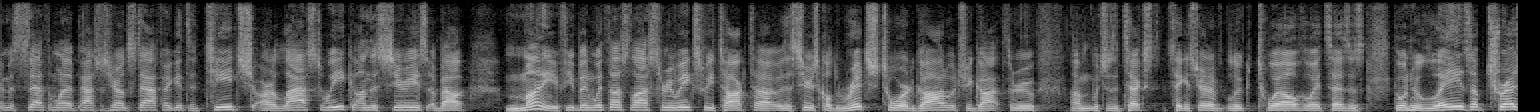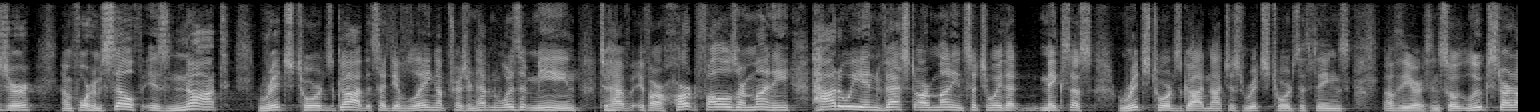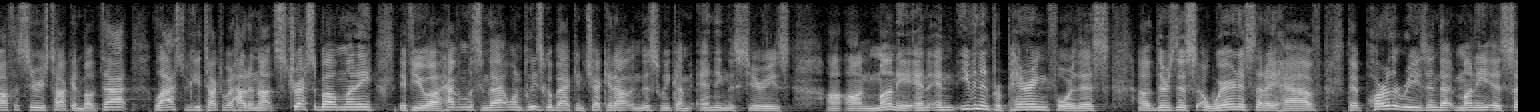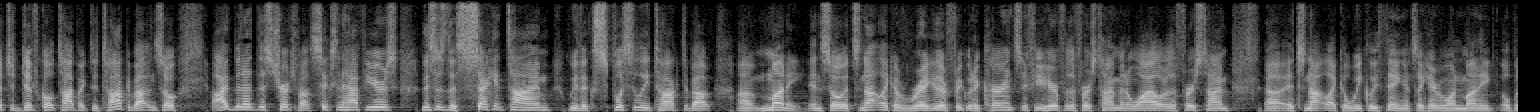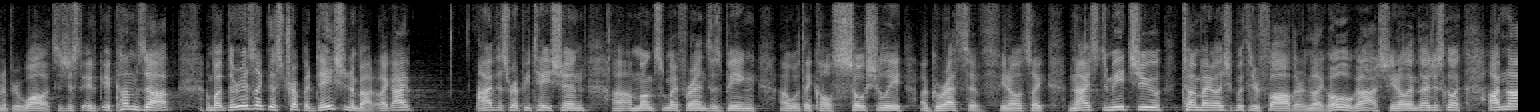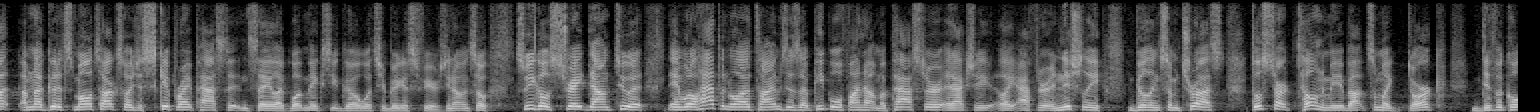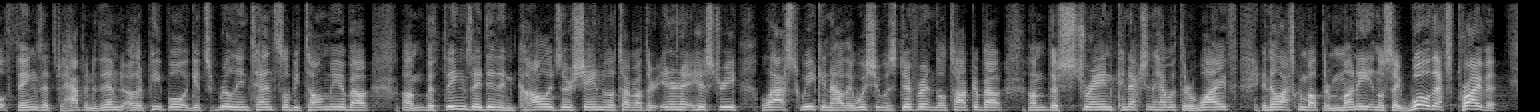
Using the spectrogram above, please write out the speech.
My name is Seth. I'm one of the pastors here on staff. I get to teach our last week on the series about money. If you've been with us last three weeks, we talked, uh, it was a series called Rich Toward God, which we got through, um, which is a text taken straight out of Luke 12. The way it says is, the one who lays up treasure um, for himself is not rich towards God. This idea of laying up treasure in heaven. What does it mean to have, if our heart follows our money, how do we invest our money in such a way that makes us rich towards God, not just rich towards the things of the earth? And so Luke started off the series talking about that. Last week he talked about how to not stress about money. If you uh, have haven't listened to that one, please go back and check it out. And this week I'm ending the series uh, on money. And, and even in preparing for this, uh, there's this awareness that I have that part of the reason that money is such a difficult topic to talk about. And so I've been at this church about six and a half years. This is the second time we've explicitly talked about uh, money. And so it's not like a regular, frequent occurrence if you're here for the first time in a while or the first time. Uh, it's not like a weekly thing. It's like everyone, money, open up your wallets. It's just, it, it comes up, but there is like this trepidation about it. Like I, I have this reputation uh, amongst my friends as being uh, what they call socially aggressive. You know, it's like, nice to meet you. Tell me about your relationship with your father. And they're like, oh gosh, you know, and I just go, I'm not, I'm not good at small talk, so I just skip right past it and say like, what makes you go? What's your biggest fears? You know, and so, so we go straight down to it. And what'll happen a lot of times is that people will find out I'm a pastor and actually like after initially building some trust, they'll start telling me about some like dark, difficult things that's happened to them, to other people. It gets really intense. They'll be telling me about um, the the things they did in college they're ashamed of. They'll talk about their internet history last week and how they wish it was different. They'll talk about um, the strained connection they have with their wife, and they'll ask them about their money, and they'll say, Whoa, that's private.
